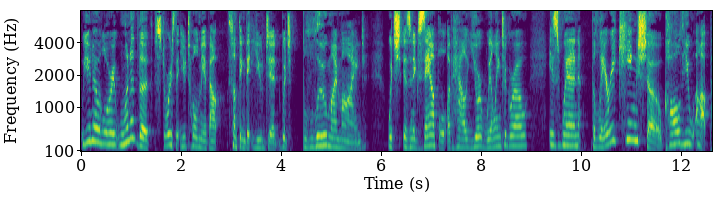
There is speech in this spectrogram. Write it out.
Well, you know, Lori, one of the stories that you told me about something that you did, which blew my mind, which is an example of how you're willing to grow, is when the Larry King show called you up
